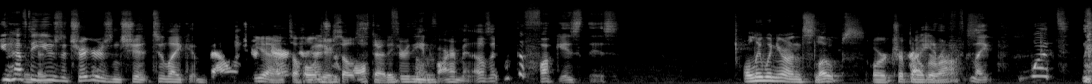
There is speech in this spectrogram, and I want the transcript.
you have to use the triggers and shit to like balance your Yeah, to character hold as you're yourself steady. through the Um, environment. I was like, what the fuck is this? Only when you're on slopes or tripping Right, over rocks. Like what?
